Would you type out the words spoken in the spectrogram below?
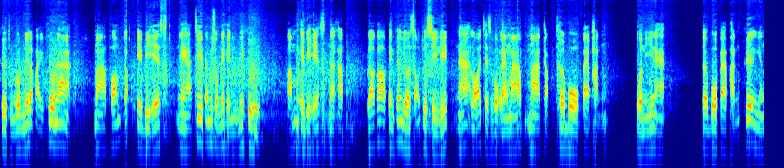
คือถุงลมนิรภัยคู่หน้ามาพร้อมกับ ABS นี่ยฮะที่ท่านผู้ชมได้เห็นอยู่นี่คือปั๊ม ABS นะครับ แล้วก็เป็นเครื่องยนต์ 2.4 ลิตรนะฮะ 176 แรงม้า มากับเทอร์โบแปรผันตัวนี้นะฮะ เทอร์โบแปรผันเครื่องยัง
